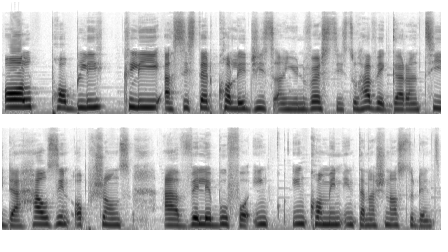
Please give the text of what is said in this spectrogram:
all publicly assisted colleges and universities to have a guarantee that housing options are available for in incoming international students.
